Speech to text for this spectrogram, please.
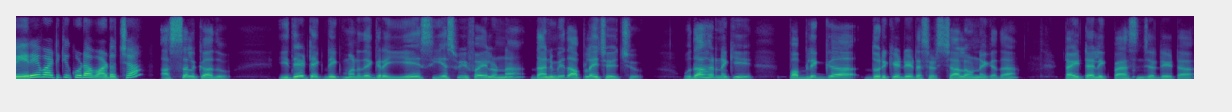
వేరే వాటికి కూడా వాడొచ్చా? అస్సలు కాదు. ఇదే టెక్నిక్ మన దగ్గర ఏ సిఎస్వి ఫైల్ ఉన్నా దాని మీద అప్లై చేయొచ్చు. ఉదాహరణకి పబ్లిక్గా దొరికే డేటాసెట్స్ చాలా ఉన్నాయి కదా. Titanic passenger data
